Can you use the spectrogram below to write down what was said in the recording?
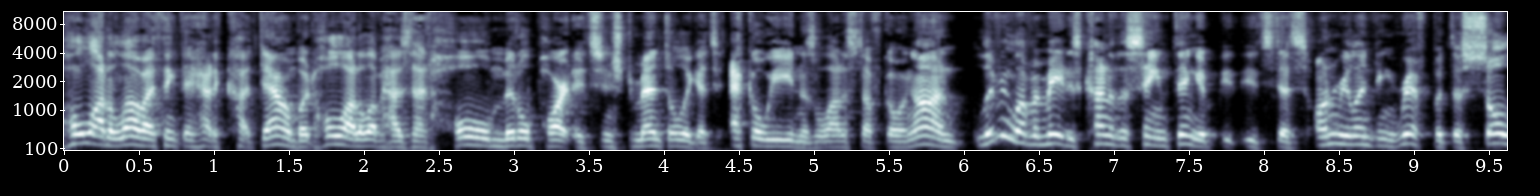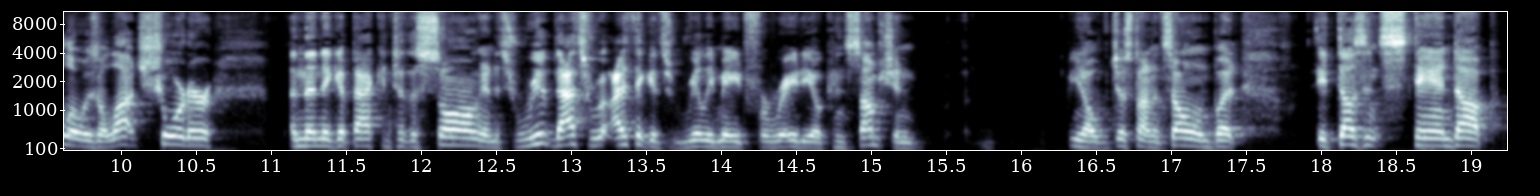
Whole Lotta Love, I think they had to cut down, but Whole Lotta Love has that whole middle part. It's instrumental, it gets echoey, and there's a lot of stuff going on. Living Loving Maid is kind of the same thing. It, it, it's this unrelenting riff, but the solo is a lot shorter, and then they get back into the song, and it's real. That's I think it's really made for radio consumption, you know, just on its own. But it doesn't stand up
